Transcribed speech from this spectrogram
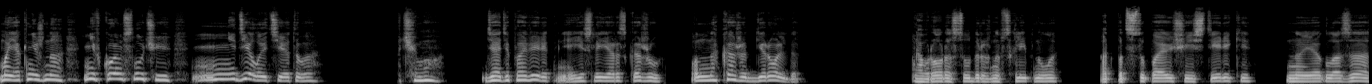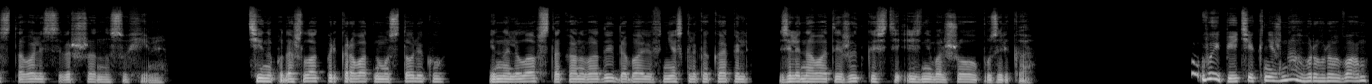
моя княжна, ни в коем случае не делайте этого. Почему? Дядя поверит мне, если я расскажу. Он накажет Герольда. Аврора судорожно всхлипнула от подступающей истерики, но ее глаза оставались совершенно сухими. Тина подошла к прикроватному столику и налила в стакан воды, добавив несколько капель зеленоватой жидкости из небольшого пузырька. Выпейте, княжна Аврора, вам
